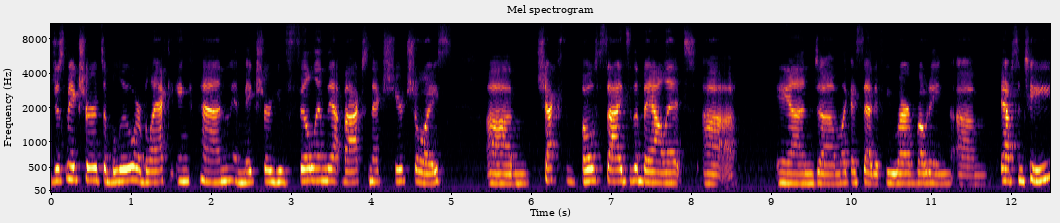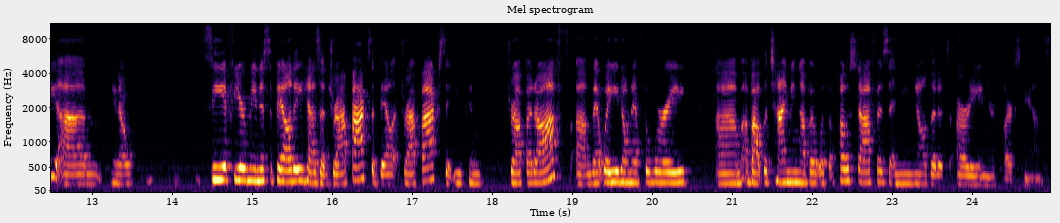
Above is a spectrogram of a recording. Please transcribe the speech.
Just make sure it's a blue or black ink pen, and make sure you fill in that box next to your choice. Um, check both sides of the ballot. Uh, and um, like I said, if you are voting um, absentee, um, you know, see if your municipality has a drop box, a ballot drop box that you can drop it off. Um, that way you don't have to worry um, about the timing of it with the post office and you know that it's already in your clerk's hands.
